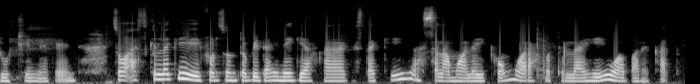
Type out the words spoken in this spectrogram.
routine again so আজকে লাগি এই পর্যন্ত বিদায় নিয়ে গিয়ে আপনার কাছ থেকে আসসালামু আলাইকুম ওরহমতুল্লাহি ওয়াবারাকাতু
